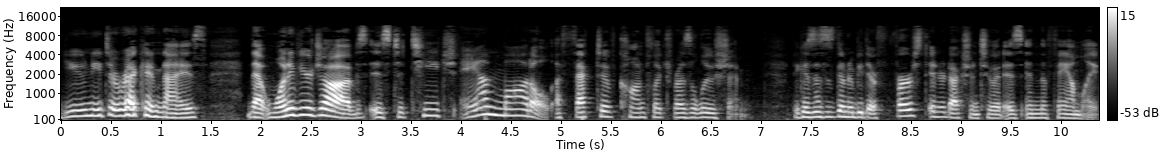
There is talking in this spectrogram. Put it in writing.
you need to recognize that one of your jobs is to teach and model effective conflict resolution because this is going to be their first introduction to it is in the family.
